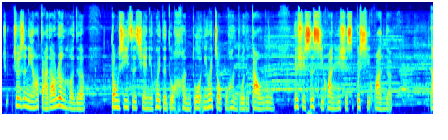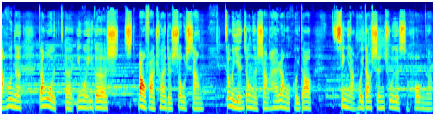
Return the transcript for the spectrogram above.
就就是你要达到任何的东西之前，你会得到很多，你会走过很多的道路，也许是喜欢，也许是不喜欢的。然后呢，当我呃因为一个爆发出来的受伤，这么严重的伤害，让我回到信仰，回到深处的时候呢，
